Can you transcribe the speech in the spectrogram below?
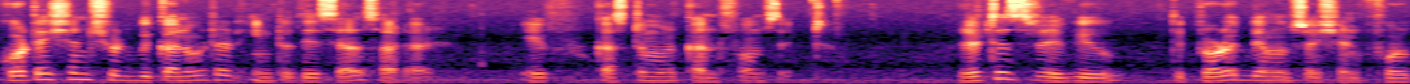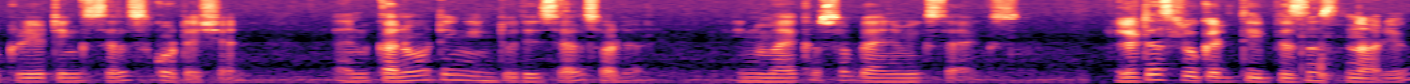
Quotation should be converted into the sales order if customer confirms it. Let us review the product demonstration for creating sales quotation and converting into the sales order in Microsoft Dynamics AX. Let us look at the business scenario.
